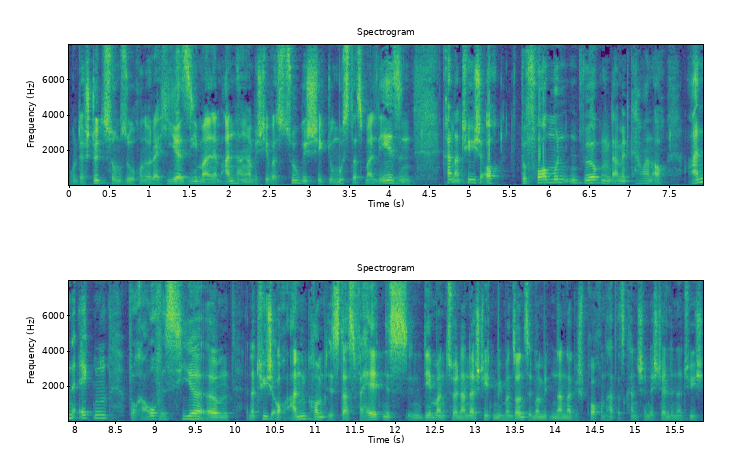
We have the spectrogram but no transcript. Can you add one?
Unterstützung suchen oder hier sieh mal im Anhang habe ich dir was zugeschickt, du musst das mal lesen, kann natürlich auch bevormundend wirken. Damit kann man auch anecken. Worauf es hier ähm, natürlich auch ankommt, ist das Verhältnis, in dem man zueinander steht und wie man sonst immer miteinander gesprochen hat. Das kann ich an der Stelle natürlich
